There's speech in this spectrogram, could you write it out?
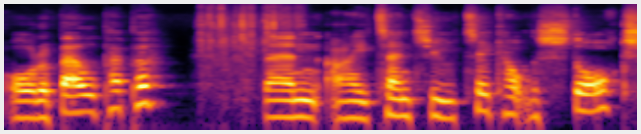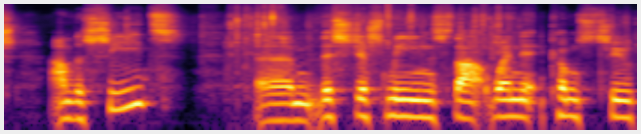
or a bell pepper, then I tend to take out the stalks and the seeds. Um, this just means that when it comes to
